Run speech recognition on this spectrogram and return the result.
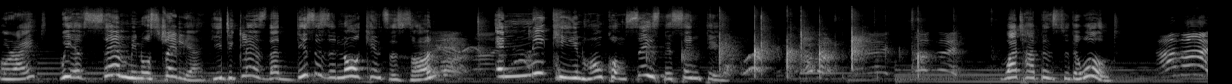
All right? We have Sam in Australia. He declares that this is a no cancer zone. And Nikki in Hong Kong says the same thing. So. What happens to the world? Come on.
